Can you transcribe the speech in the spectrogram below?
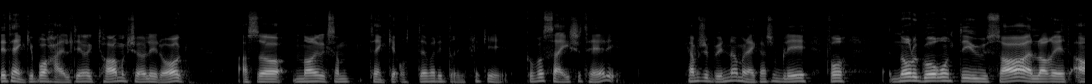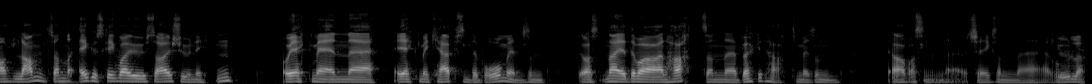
Det tenker jeg på hele tida. Jeg tar meg sjøl i det òg. Altså, når jeg liksom tenker Å, det var de dritflinke i. Hvorfor sier jeg ikke til dem? Kan vi ikke begynne med det? Kan ikke bli For når du går rundt i USA eller i et annet land sånn, Jeg husker jeg var i USA i 2019, og jeg gikk med en eh, Jeg gikk med capsen til broren min. Sånn, det var, nei, det var en hatt, sånn bucket-hatt med sånn Ja, var sånn eh, Vet ikke jeg, sånn eh, Kule.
